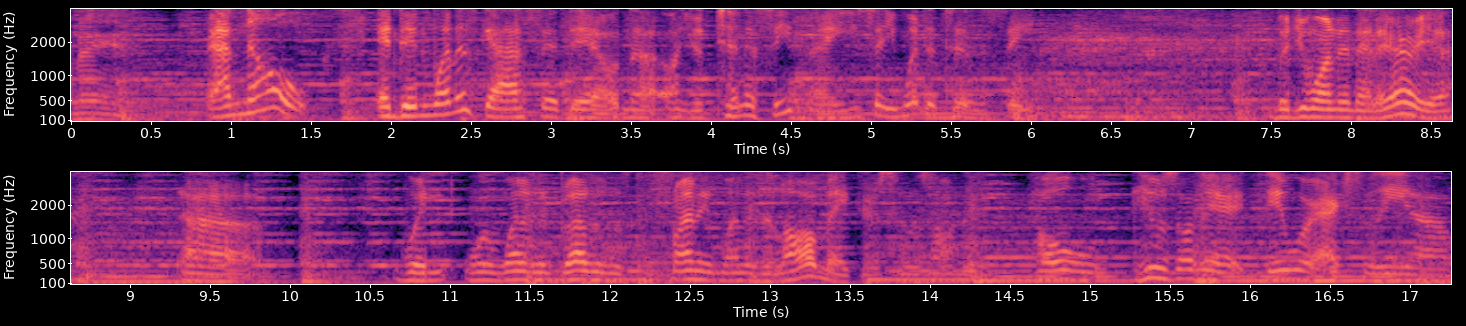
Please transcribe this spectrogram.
man. I know. And then one of these guys said there on, uh, on your Tennessee thing, you say you went to Tennessee, but you weren't in that area. Uh, when when one of the brothers was confronting one of the lawmakers who was on the whole, he was on there. They were actually um,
